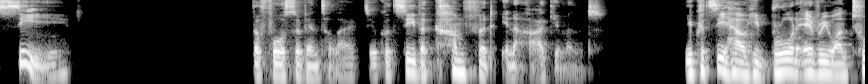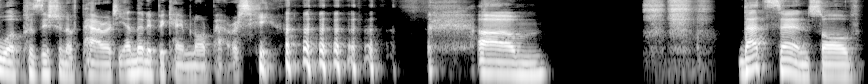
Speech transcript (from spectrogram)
see the force of intellect. You could see the comfort in argument. You could see how he brought everyone to a position of parity, and then it became not parity. um, that sense of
